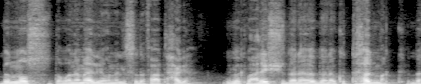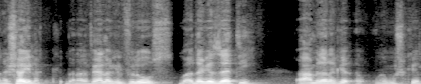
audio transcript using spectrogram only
بالنص. طب أنا مالي؟ وأنا لسه دفعت حاجة؟ يقول لك معلش ده أنا ده أنا كنت خدمك ده أنا شايلك ده أنا دافع لك الفلوس. بقى ده جزاتي. أعمل أنا كده؟ مشكلة.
